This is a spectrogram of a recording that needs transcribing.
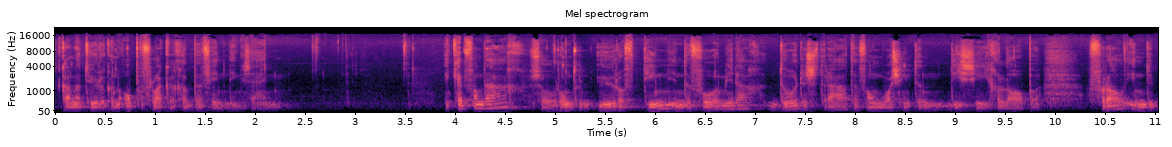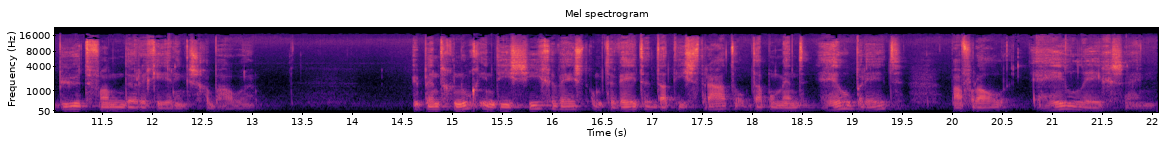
kan natuurlijk een oppervlakkige bevinding zijn. Ik heb vandaag, zo rond een uur of tien in de voormiddag, door de straten van Washington DC gelopen. Vooral in de buurt van de regeringsgebouwen. U bent genoeg in DC geweest om te weten dat die straten op dat moment heel breed, maar vooral heel leeg zijn.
